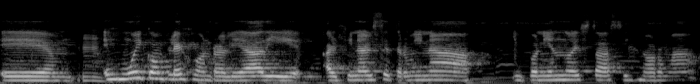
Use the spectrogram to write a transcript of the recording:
Eh, mm. Es muy complejo en realidad y al final se termina imponiendo esta cisnorma,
